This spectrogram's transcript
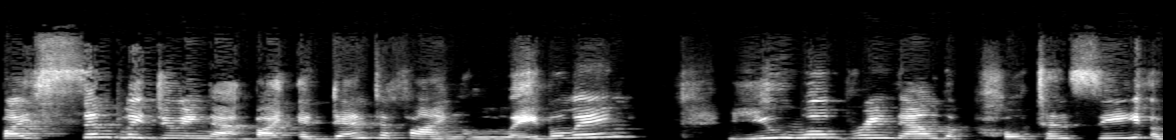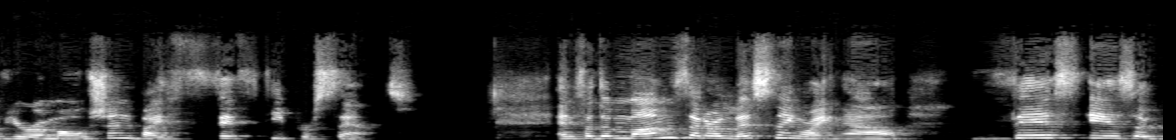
By simply doing that, by identifying labeling, you will bring down the potency of your emotion by 50%. And for the moms that are listening right now, this is a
